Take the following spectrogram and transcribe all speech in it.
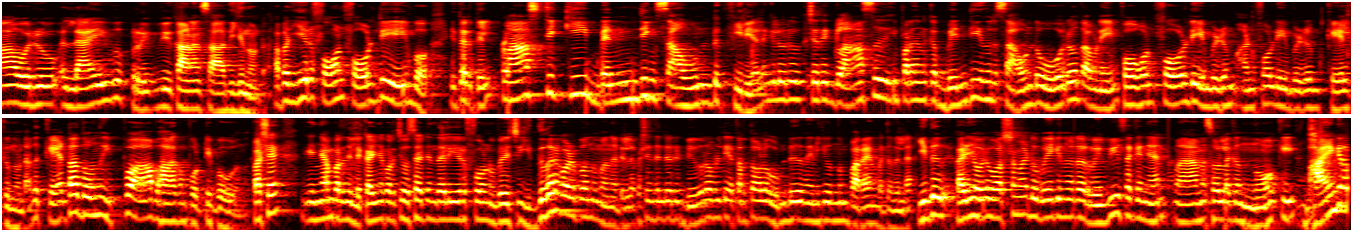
ആ, ഒരു ലൈവ് പ്രിവ്യൂ കാണാൻ സാധിക്കുന്നുണ്ട്. അപ്പം ഈ ഒരു ഫോൺ ഫോൾഡ് ചെയ്യുമ്പോൾ ഇത്തരത്തിൽ പ്ലാസ്റ്റിക് ബെൻഡിങ് സൗണ്ട് ഫീൽ ചെയ്യുക അല്ലെങ്കിൽ ഒരു ചെറിയ ഗ്ലാസ് ഈ പറഞ്ഞ ബെൻഡ് ചെയ്യുന്ന ഒരു സൗണ്ട് ഓരോ തവണയും ഫോൺ ഫോൾഡ് ചെയ്യുമ്പോഴും അൺഫോൾഡ് ചെയ്യുമ്പോഴും കേൾക്കുന്നുണ്ട്. അത് കേട്ടാൽ തോന്നുന്നു ഇപ്പോൾ ആ ഭാഗം പൊട്ടിപ്പോകുന്നു. പക്ഷേ ഞാൻ പറഞ്ഞില്ല കഴിഞ്ഞ കുറച്ച് ദിവസമായിട്ട് എന്തായാലും ഈ ഒരു ഫോൺ ഉപയോഗിച്ച് ഇതുവരെ കുഴപ്പമൊന്നും വന്നിട്ടില്ല. പക്ഷേ ഇതിന്റെ ഒരു ഡ്യൂറബിലിറ്റി എത്രത്തോളം ഉണ്ട് എന്ന് എനിക്കൊന്നും പറയാൻ പറ്റുന്നില്ല. ഇത് കഴിഞ്ഞ ഒരു വർഷമായിട്ട് ഉപയോഗിക്കുന്നവരുടെ റിവ്യൂസ് ഒക്കെ ഞാൻ ആമസോണിലൊക്കെ നോക്കി. ഭയങ്കര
